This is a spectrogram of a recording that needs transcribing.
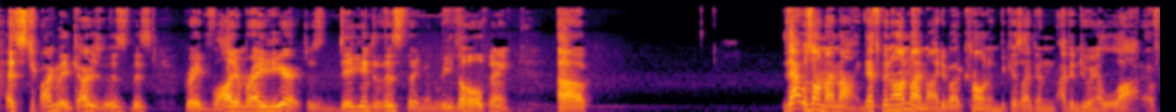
strongly encouraged this this great volume right here. Just dig into this thing and read the whole thing. Uh, that was on my mind. That's been on my mind about Conan because I've been I've been doing a lot of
